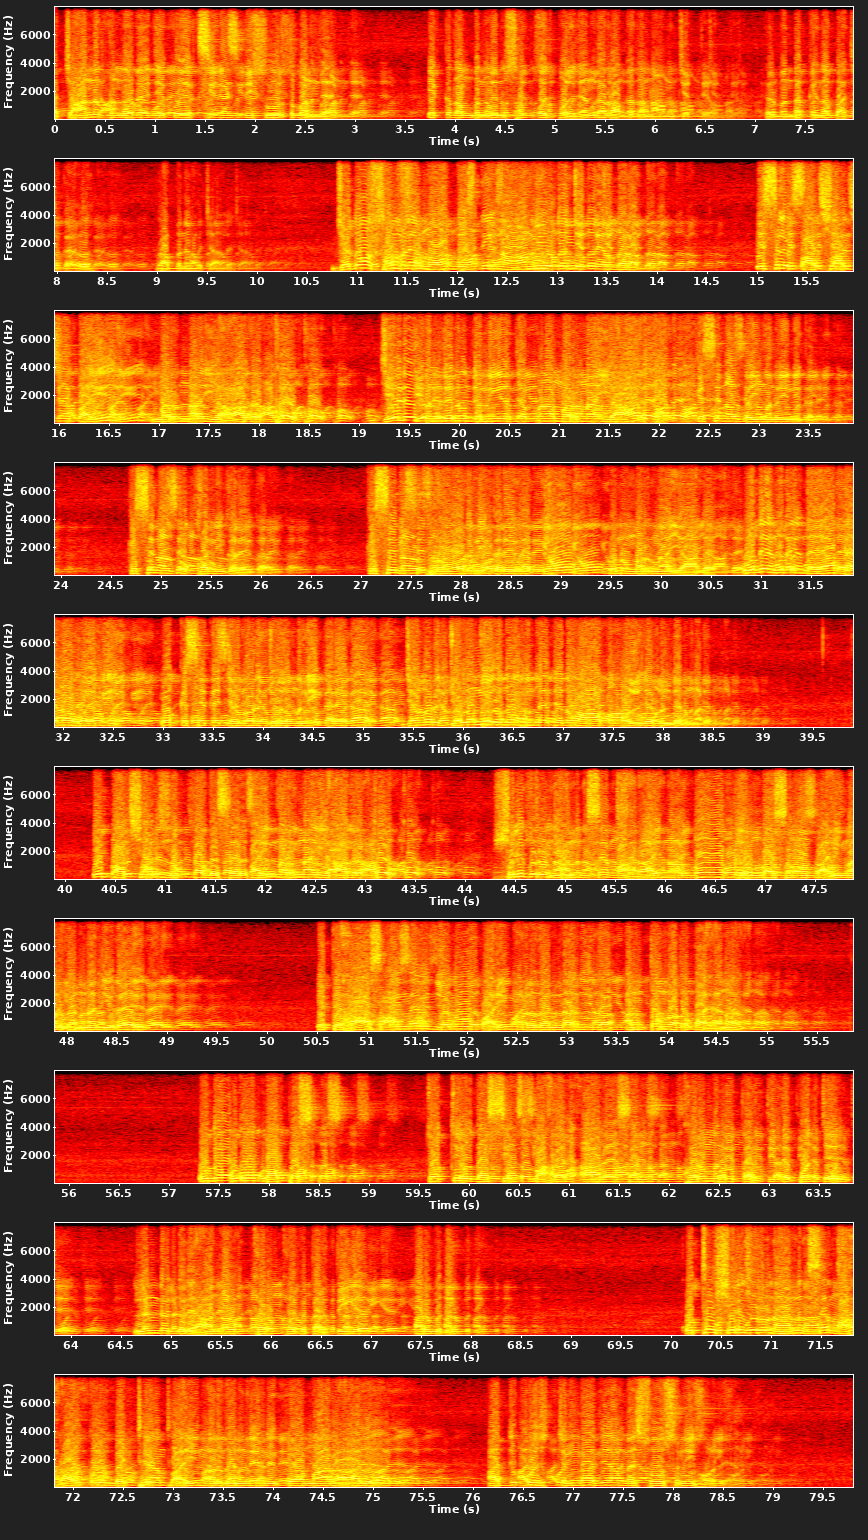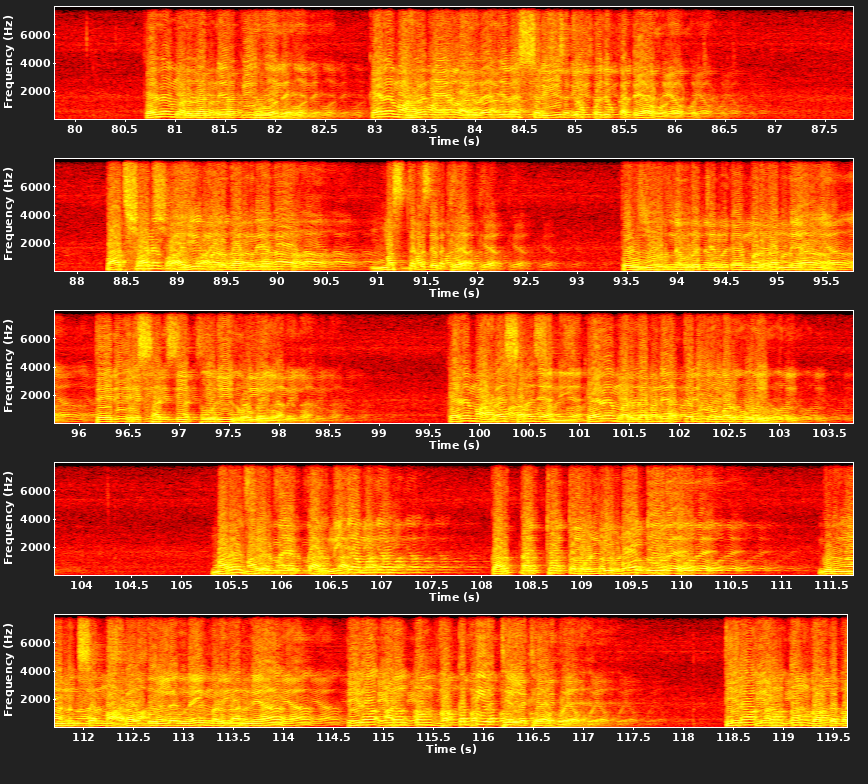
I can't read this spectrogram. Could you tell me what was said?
ਅਚਾਨਕ ਮੋਰੇ ਜੇ ਕੋਈ ਐਕਸੀਡੈਂਟ ਦੀ ਸੂਰਤ ਬਣ ਜਾਏ ਇੱਕਦਮ ਬੰਦੇ ਨੂੰ ਸਭ ਕੁਝ ਭੁੱਲ ਜਾਂਦਾ ਰੱਬ ਦਾ ਨਾਮ ਚੇਤੇ ਆਉਂਦਾ। ਫਿਰ ਬੰਦਾ ਕਹਿੰਦਾ ਬਚ ਗਏ ਰੱਬ ਨੇ ਬਚਾ ਲਿਆ। ਜਦੋਂ ਸਾਹਮਣੇ ਮੌਤ ਦਿਸਦੀ ਨਾਮ ਹੀ ਉਦੋਂ ਚੇਤੇ ਆਉਂਦਾ ਰੱਬ ਦਾ। ਇਸ ਲਈ ਪਾਤਸ਼ਾਹ ਨੇ ਕਿਹਾ ਭਾਈ ਮਰਨਾ ਯਾਦ ਰੱਖੋ। ਜਿਹੜੇ ਬੰਦੇ ਨੂੰ ਦੁਨੀਆ 'ਚ ਆਪਣਾ ਮਰਨਾ ਯਾਦ ਹੈ ਕਿਸੇ ਨਾਲ ਬੇਈਮਾਨੀ ਨਹੀਂ ਕਰੇਗਾ। ਕਿਸੇ ਨਾਲ ਧੋਖਾ ਨਹੀਂ ਕਰੇਗਾ। ਕਿਸੇ ਨਾਲ ਫਰਾਡ ਨਹੀਂ ਕਰੇਗਾ। ਕਿਉਂ? ਉਹਨੂੰ ਮਰਨਾ ਯਾਦ ਹੈ। ਉਹਦੇ ਅੰਦਰ ਦਇਆ ਪੈਦਾ ਹੋਏਗੀ। ਉਹ ਕਿਸੇ ਤੇ ਜ਼ਬਰ ਜ਼ੁਲਮ ਨਹੀਂ ਕਰੇਗਾ। ਜ਼ਬਰ ਜ਼ੁਲਮ ਹੀ ਉਦੋਂ ਹੁੰਦਾ ਜਦੋਂ ਆਪ ਭੁੱਲ ਜੇ ਬੰਦੇ ਨੂੰ ਮਰੇ ਇਹ ਪਾਤਸ਼ਾਹ ਨੇ ਨੁਕਤਾ ਦੱਸਿਆ। ਭਾਈ ਮਰਨਾ ਯਾਦ ਰੱਖੋ। ਸ੍ਰੀ ਗੁਰੂ ਨਾਨਕ ਸਾਹਿਬ ਮਹਾਰਾਜ ਨਾਲ ਬਹੁਤ ਲੰਬਾ ਸਮਾਂ ਭਾਈ ਮਰਦਾਨਾ ਜੀ ਰਹੇ। ਇਤਿਹਾਸ ਕਹਿੰਦੇ ਜਦੋਂ ਭਾਈ ਮਰਦਾਨਾ ਜੀ ਦਾ ਅੰਤਮ ਵਕਤ ਆਇਆ ਨਾ ਉਦੋਂ ਉਹ ਵਾਪਸ ਚੌਥੀ ਉਦਾਸੀ ਤੋਂ ਮਹਾਰਾਜ ਆ ਰਹੇ ਸਨ ਖੁਰਮ ਦੀ ਧਰਤੀ ਤੇ ਪਹੁੰਚੇ। ਲੰਡੇ ਦਰਿਆ ਨਾਲ ਖੁਰਮ ਇੱਕ ਧਰਤੀ ਹੈ ਅਰਬ ਦੀ ਉੱਥੇ ਸ੍ਰੀ ਗੁਰੂ ਨਾਨਕ ਸਾਹਿਬ ਮਹਾਰਾਜ ਕੋਲ ਬੈਠੇ ਆ ਭਾਈ ਮਰਦਾਨੇ ਨੇ ਕਿਹਾ ਮਹਾਰਾਜ ਅੱਜ ਕੁਝ ਚੰਗਾ ਜਿਹਾ ਮਹਿਸੂਸ ਨਹੀਂ ਹੋ ਰਿਹਾ। ਕਹਿੰਦੇ ਮਰਦਾਨੇ ਕੀ ਹੋ ਰਿਹਾ? ਕਹਿੰਦੇ ਮਹਾਰਾਜ ਐਂ ਲੱਗਦਾ ਜਿਵੇਂ ਸਰੀਰ ਚੋਂ ਕੁਝ ਘਟਿਆ ਹੋਵੇ। ਪਾਤਸ਼ਾਹ ਨੇ ਭਾਈ ਮਰਦਾਨੇ ਦਾ ਮਸਤਕ ਦੇਖਿਆ। ਤੇ ਹਜ਼ੂਰ ਨੇ ਬਚਨ ਕਹੇ ਮਰਦਾਨਿਆ ਤੇਰੀ ਸਾਡੀ ਪੂਰੀ ਹੋ ਗਈ ਲੱਗਦਾ ਕਹਿੰਦੇ ਮਹਾਰਾਜ ਸਮਝਿਆ ਨਹੀਂ। ਕਹਿੰਦੇ ਮਰਦਾਨਿਆ ਤੇਰੀ ਉਮਰ ਪੂਰੀ ਹੋ ਗਈ। ਮਹਾਰਾਜ ਫਿਰ ਮੈਂ ਘਰ ਨਹੀਂ ਜਾਵਾਂਗਾ। ਘਰ ਤਾਂ ਇੱਥੋਂ ਤਲਵੰਡੀ ਬਹੁਤ ਦੂਰ ਹੈ। ਗੁਰੂ ਨਾਨਕ ਸਾਹਿਬ ਮਹਾਰਾਜ ਬੋਲੇ ਨਹੀਂ ਮਰਦਾਨਿਆ ਤੇਰਾ ਅੰਤਮ ਵਕਤ ਹੀ ਇੱਥੇ ਲਿਖਿਆ ਹੋਇਆ ਹੈ। ਤੇਰਾ ਅੰਤਮ ਵਕਤ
